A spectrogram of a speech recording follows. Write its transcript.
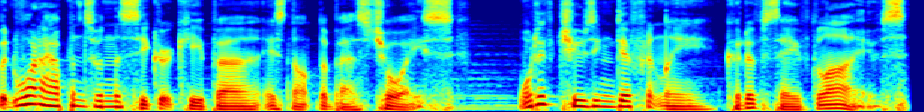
But what happens when the secret keeper is not the best choice? What if choosing differently could have saved lives?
